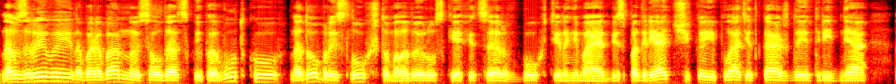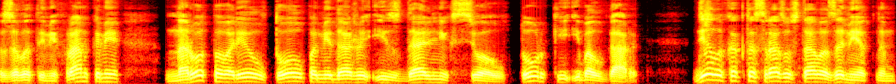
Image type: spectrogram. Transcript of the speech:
На взрывы, на барабанную солдатскую побудку, на добрый слух, что молодой русский офицер в бухте нанимает без подрядчика и платит каждые три дня золотыми франками, народ повалил толпами даже из дальних сел, турки и болгары. Дело как-то сразу стало заметным.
